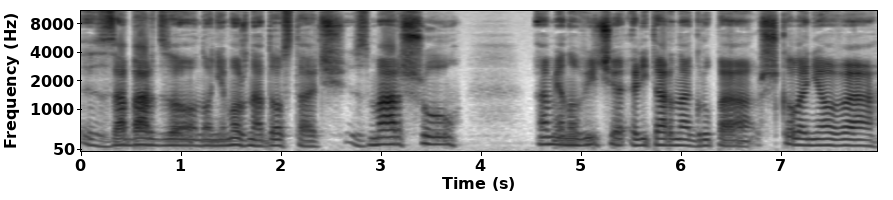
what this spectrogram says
za bardzo no, nie można dostać z marszu, a mianowicie elitarna grupa szkoleniowa.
